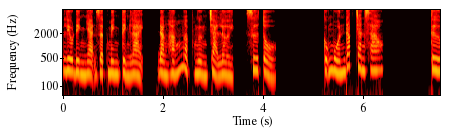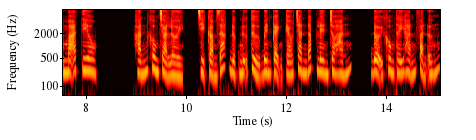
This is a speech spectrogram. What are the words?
Liêu Đình Nhạn giật mình tỉnh lại, đằng hắng ngập ngừng trả lời, sư tổ. Cũng muốn đắp chăn sao? Tư Mã Tiêu. Hắn không trả lời, chỉ cảm giác được nữ tử bên cạnh kéo chăn đắp lên cho hắn, đợi không thấy hắn phản ứng,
